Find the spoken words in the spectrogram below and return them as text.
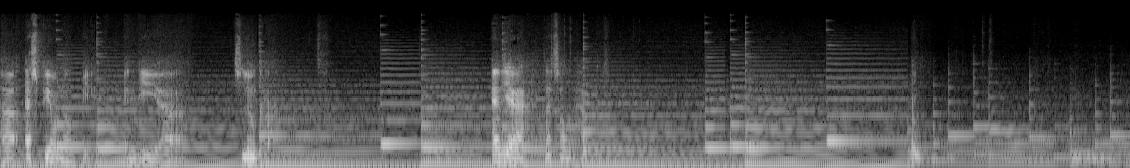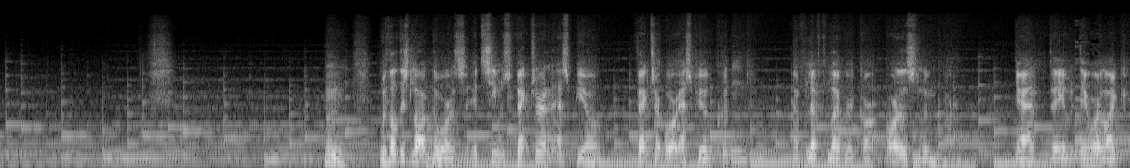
uh, Espio not being in the uh, saloon car. And yeah, that's all that happened. Hmm. With all these locked doors, it seems Vector and Espio, Vector or Espio couldn't have left the library car or the saloon car. Yeah, they they were like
